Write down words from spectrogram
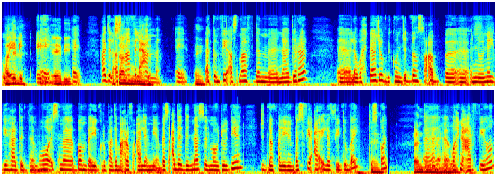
و AB إيه. اي إيه. هذه الأصناف موجودة. العامة. إيه. اي لكن في أصناف دم نادرة. آه، لو احتاجوا بيكون جدا صعب آه، إنه نلقي هذا الدم. هو اسمه بومباي group هذا معروف عالميا. بس عدد الناس الموجودين جدا قليلين. بس في عائلة في دبي. تسكن. عندهم آه، وإحنا عارفيهم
